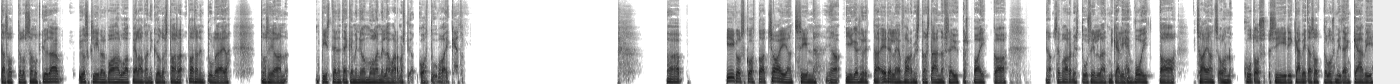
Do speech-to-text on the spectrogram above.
tässä ottelussa, mutta kyllä tämä, jos Cleveland vaan haluaa pelata, niin kyllä tuossa tasa, tasainen tulee ja tosiaan pisteiden tekeminen on molemmilla varmasti kohtuu vaikeaa. Eagles kohtaa Giantsin ja Eagles yrittää edelleen varmistaa sitä NFC ykköspaikkaa ja se varmistuu sillä, että mikäli he voittaa, Giants on kutossiidi, kävi tässä ottelussa miten kävi.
